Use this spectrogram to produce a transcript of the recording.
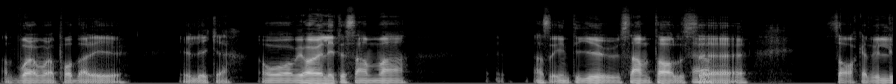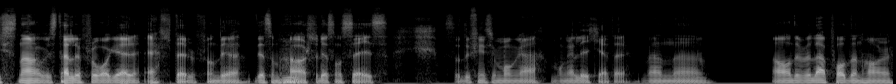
Att våra, våra poddar är ju, är lika. Och vi har ju lite samma, alltså intervju, samtals, Ja. eh, sak, att vi lyssnar och vi ställer frågor efter från det, det som Mm. hörs och det som sägs. Så det finns ju många, många likheter. Men eh, ja, det är väl där podden har,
